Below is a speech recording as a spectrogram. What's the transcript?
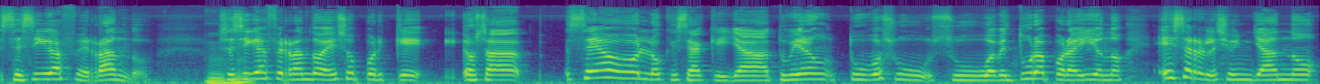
se siga aferrando. Se siga aferrando a eso porque, o sea, sea o lo que sea que ya tuvieron, tuvo su, su aventura por ahí o no, esa relación ya no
